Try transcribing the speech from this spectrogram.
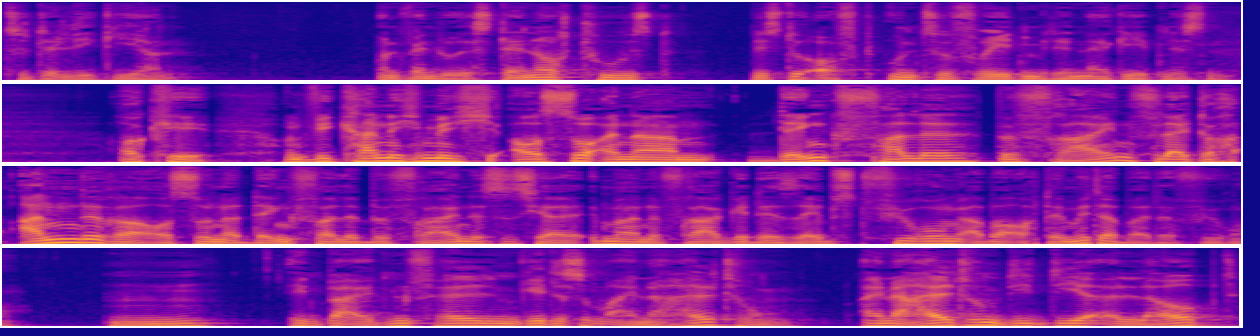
zu delegieren. Und wenn du es dennoch tust, bist du oft unzufrieden mit den Ergebnissen. Okay, und wie kann ich mich aus so einer Denkfalle befreien? Vielleicht auch andere aus so einer Denkfalle befreien? Das ist ja immer eine Frage der Selbstführung, aber auch der Mitarbeiterführung. Mhm. In beiden Fällen geht es um eine Haltung. Eine Haltung, die dir erlaubt,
